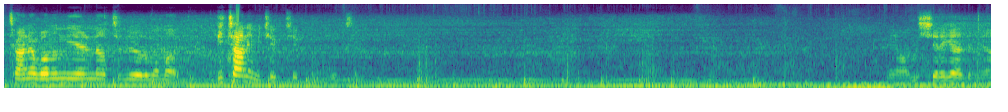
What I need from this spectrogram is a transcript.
Bir tane vananın yerini hatırlıyorum ama bir tane mi çekecektik Yanlış yere geldim ya.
